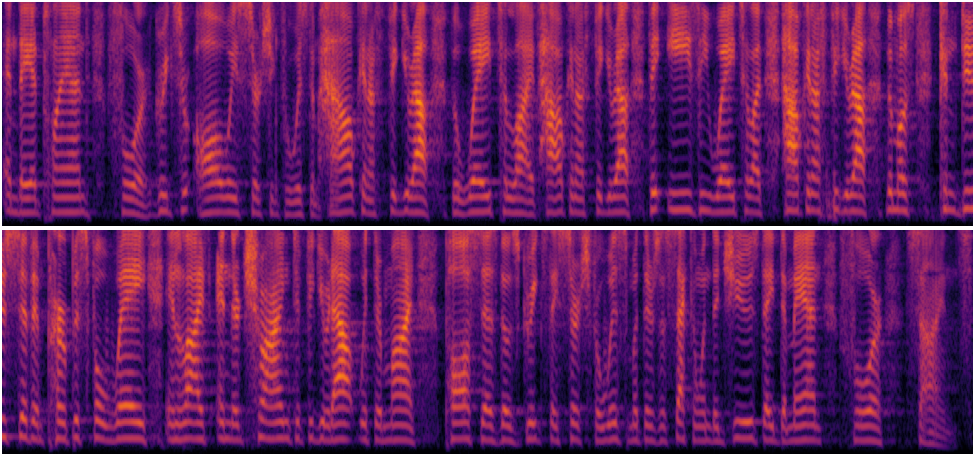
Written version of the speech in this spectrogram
and they had planned for. Greeks are always searching for wisdom. How can I figure out the way to life? How can I figure out the easy way to life? How can I figure out the most conducive and purposeful way in life? And they're trying to figure it out with their mind. Paul says those Greeks, they search for wisdom, but there's a second one. The Jews, they demand for signs.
